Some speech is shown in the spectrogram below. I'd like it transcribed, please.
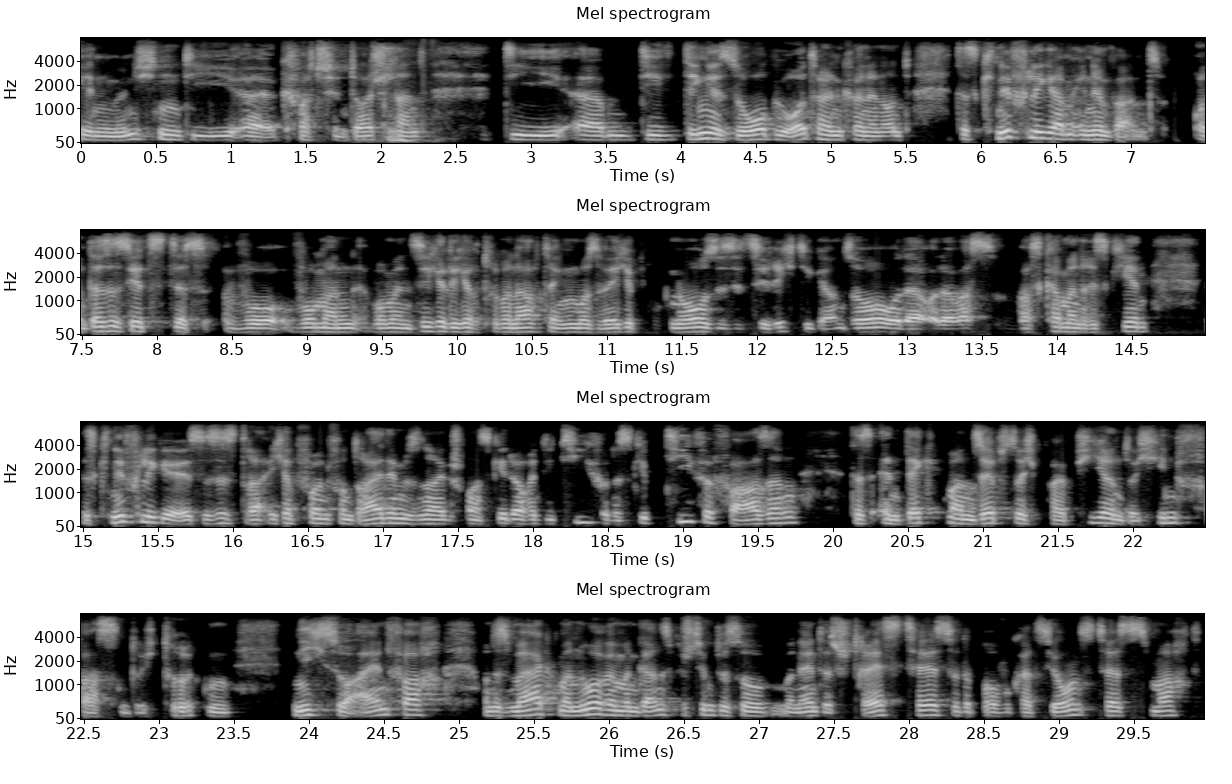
in München, die, äh, Quatsch, in Deutschland, die ähm, die Dinge so beurteilen können. Und das Knifflige am Innenband, und das ist jetzt das, wo, wo man, wo man sicherlich auch drüber nachdenken muss, welche Prognose ist jetzt die richtige und so, oder, oder was, was kann man riskieren. Das Knifflige ist, es ist, ich habe vorhin von dreidimensional gesprochen, es geht auch in die Tiefe. Und es gibt tiefe Fasern, das entdeckt man selbst durch Palpieren, durch Hinfassen, durch Drücken nicht so einfach. Und das merkt man nur, wenn man ganz bestimmte so, man nennt es Stresstests oder Provokationstests macht.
